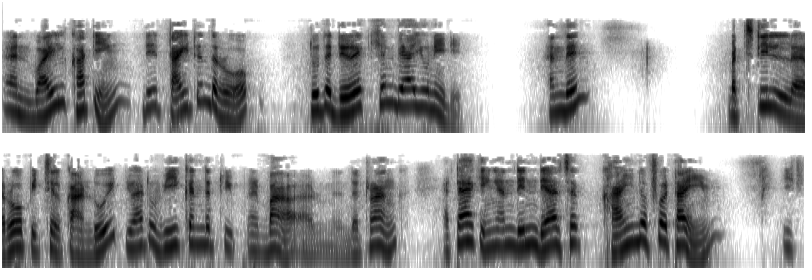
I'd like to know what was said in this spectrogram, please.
And while cutting, they tighten the rope to the direction where you need it. And then but still uh, rope itself can't do it. You have to weaken the, tree, uh, bar, the trunk attacking and then there's a kind of a time If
